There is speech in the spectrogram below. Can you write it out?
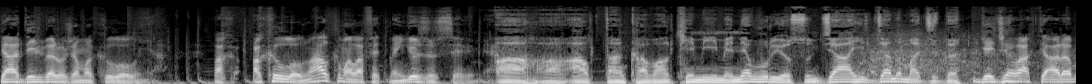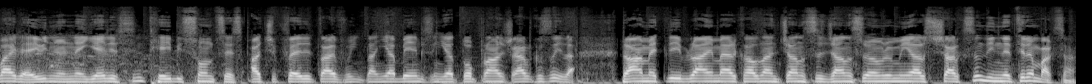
Ya Dilber hocam akıllı olun ya. Bak akıllı olun halkıma laf etmeyin gözünüzü seveyim ya. Ah ah alttan kaval kemiğime ne vuruyorsun cahil canım acıdı. Gece vakti arabayla evin önüne gelirsin teybi son ses açıp Ferdi Tayfur'dan ya benimsin ya toprağın şarkısıyla rahmetli İbrahim Erkal'dan canısı canısı ömrümün yarısı şarkısını dinletirim baksana.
